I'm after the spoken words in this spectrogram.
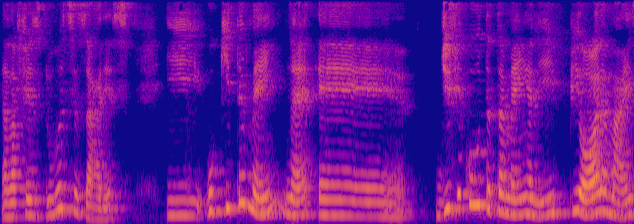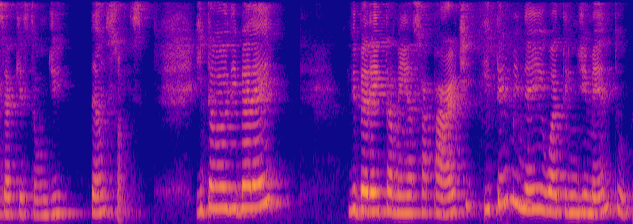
Ela fez duas cesáreas. E o que também, né, é, dificulta também ali, piora mais a questão de tensões. Então eu liberei, liberei também essa parte e terminei o atendimento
